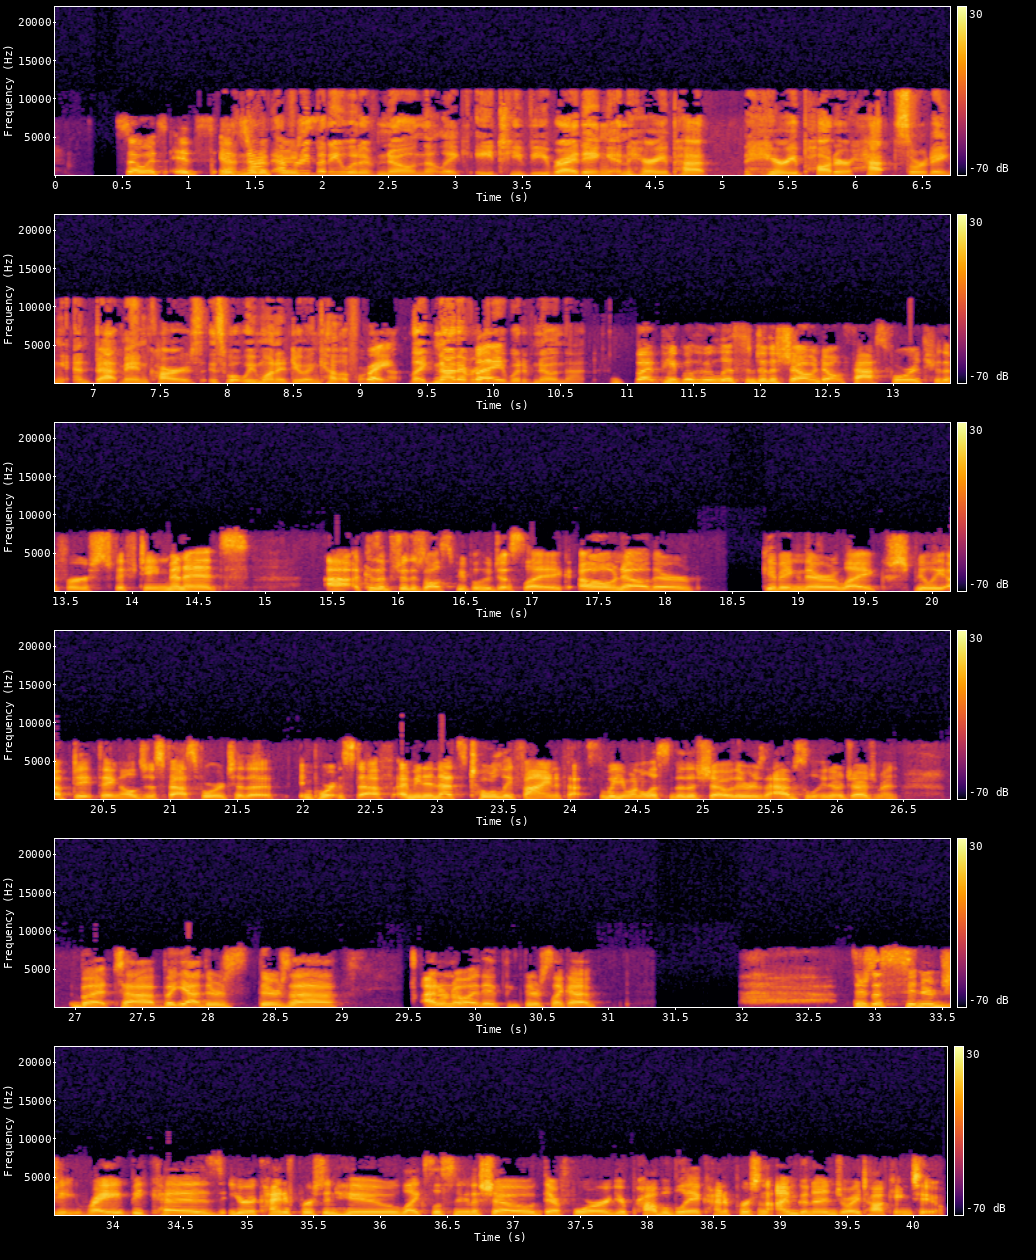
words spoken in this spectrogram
so it's it's, yeah, it's not everybody would have known that like ATV riding and Harry Pat Harry Potter hat sorting and Batman cars is what we want to do in California. Right. Like not everybody but, would have known that. But people who listen to the show and don't fast forward through the first 15 minutes because uh, I'm sure there's also people who just like, oh no, they're giving their like spiely update thing. I'll just fast forward to the important stuff. I mean, and that's totally fine if that's the way you want to listen to the show. There is absolutely no judgment. But uh, but yeah, there's there's a I don't know. I think there's like a there's a synergy, right? Because you're a kind of person who likes listening to the show. Therefore, you're probably a kind of person I'm going to enjoy talking to.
